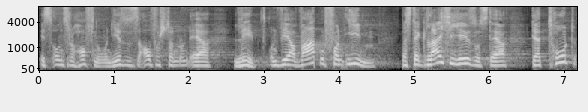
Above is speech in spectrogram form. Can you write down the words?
ist unsere Hoffnung und Jesus ist auferstanden und er lebt. Und wir erwarten von ihm, dass der gleiche Jesus, der, der Tod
